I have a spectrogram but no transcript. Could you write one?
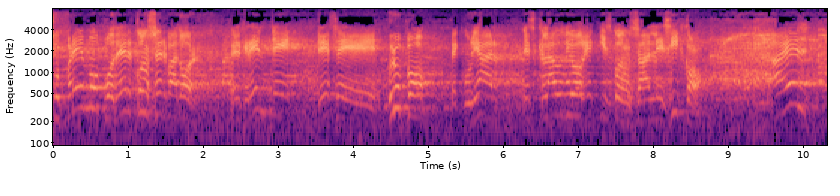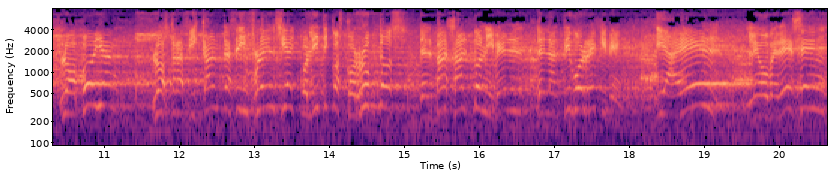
Supremo poder conservador. El gerente de ese grupo peculiar es Claudio X González Hijo. A él lo apoyan los traficantes de influencia y políticos corruptos del más alto nivel del antiguo régimen. Y a él le obedecen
